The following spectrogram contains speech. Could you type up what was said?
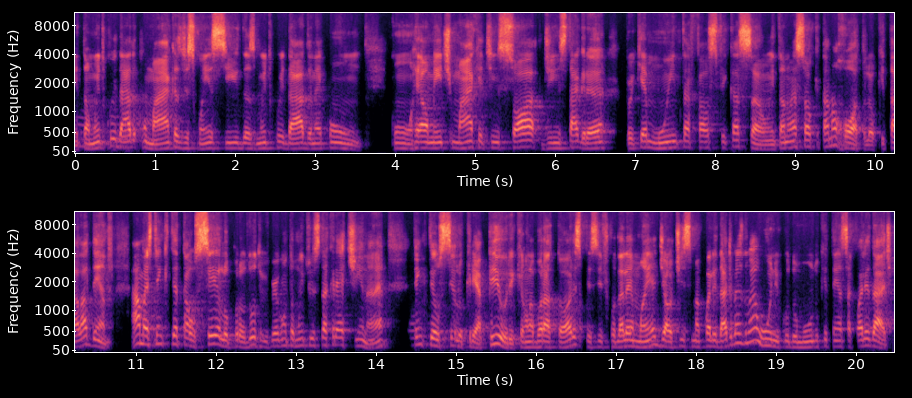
Então, muito cuidado com marcas desconhecidas, muito cuidado né, com com realmente marketing só de Instagram, porque é muita falsificação. Então não é só o que está no rótulo, é o que está lá dentro. Ah, mas tem que ter tal selo, produto, me pergunta muito isso da creatina, né? Tem que ter o selo Creapure, que é um laboratório específico da Alemanha de altíssima qualidade, mas não é o único do mundo que tem essa qualidade.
